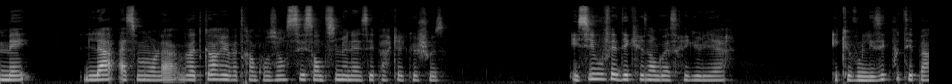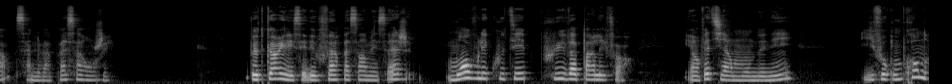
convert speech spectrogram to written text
Mais là, à ce moment-là, votre corps et votre inconscient s'est senti menacés par quelque chose. Et si vous faites des crises d'angoisse régulières et que vous ne les écoutez pas, ça ne va pas s'arranger. Votre corps, il essaie de vous faire passer un message. Moins vous l'écoutez, plus il va parler fort. Et en fait, il y a un moment donné, il faut comprendre.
